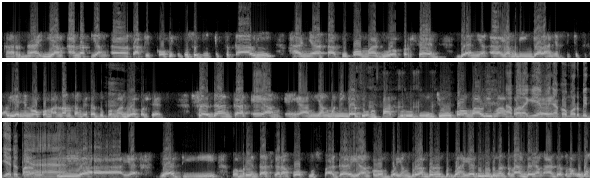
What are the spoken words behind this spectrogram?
Karena yang anak yang eh, sakit COVID itu sedikit sekali, hanya 1,2 persen. Dan yang eh, yang meninggal hanya sedikit sekali, hanya 0,6 sampai 1,2 persen. Sedangkan eyang-eyang yang meninggal itu 47,5 Apalagi yang punya komorbid ya dok ya Iya, ya. Jadi pemerintah sekarang fokus pada yang kelompok yang berat berat berbahaya dulu dengan tenaga yang ada. Karena udah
